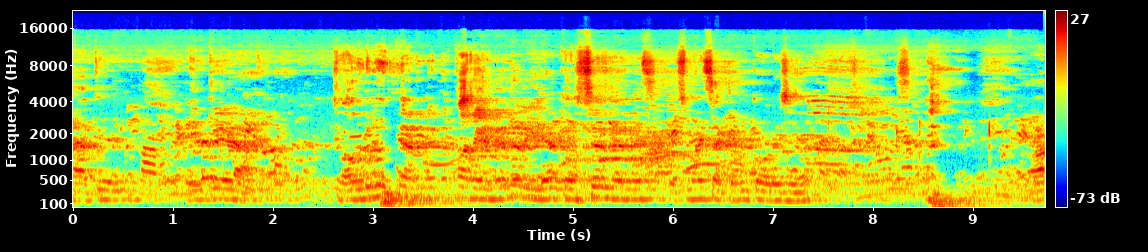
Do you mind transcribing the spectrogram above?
ഹാപ്പി എനിക്ക് ക്ലൗഡ് എന്താ പറയേണ്ടതെന്ന് അറിയില്ല. കുറച്ച് nervous it's my second college ആ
